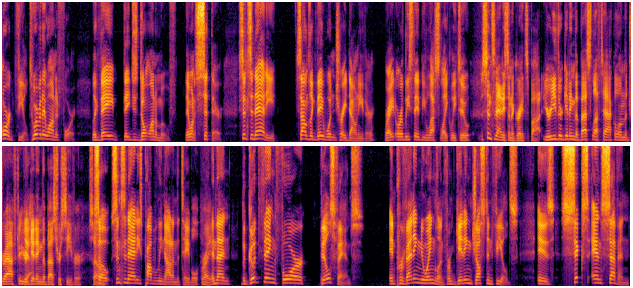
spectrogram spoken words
or Fields, whoever they want it for. Like they they just don't want to move. They want to sit there. Cincinnati sounds like they wouldn't trade down either, right? Or at least they'd be less likely to. Cincinnati's in a great spot. You're either getting the best left tackle in the draft or you're Yeah. getting the best receiver. So, So Cincinnati's probably not on the table. Right. And then the good thing for Bills fans in preventing New England from getting Justin Fields is six and seven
